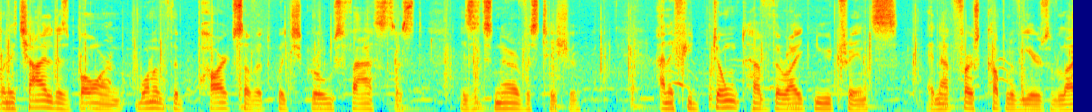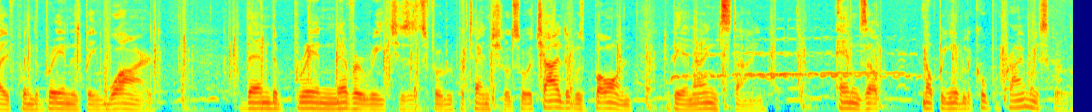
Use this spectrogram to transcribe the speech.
When a child is born, one of the parts of it which grows fastest is its nervous tissue. And if you don't have the right nutrients in that first couple of years of life when the brain is being wired, then the brain never reaches its full potential. So a child that was born to be an Einstein ends up not being able to cope with primary school.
